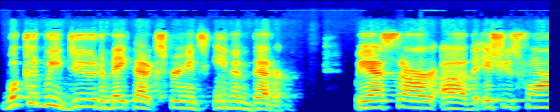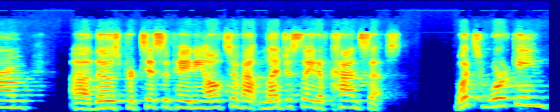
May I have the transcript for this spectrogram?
What could we do to make that experience even better? We asked our uh, the issues forum, uh, those participating, also about legislative concepts. What's working?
